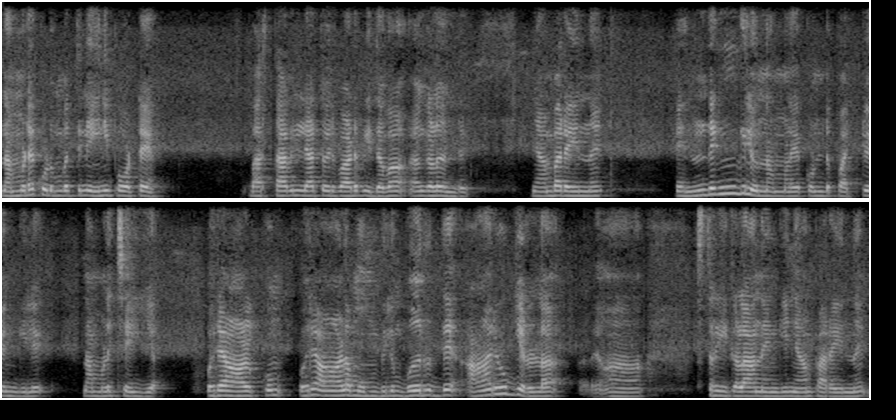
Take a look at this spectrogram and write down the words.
നമ്മുടെ കുടുംബത്തിന് ഇനി പോട്ടെ ഭർത്താവില്ലാത്ത ഒരുപാട് വിധവകളുണ്ട്. ഞാൻ പറയുന്നത് എന്തെങ്കിലും നമ്മളെ കൊണ്ട് പറ്റുമെങ്കിൽ നമ്മൾ ചെയ്യുക ഒരാൾക്കും ഒരാളെ മുമ്പിലും വെറുതെ ആരോഗ്യമുള്ള സ്ത്രീകളാണെങ്കിൽ ഞാൻ പറയുന്നത്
